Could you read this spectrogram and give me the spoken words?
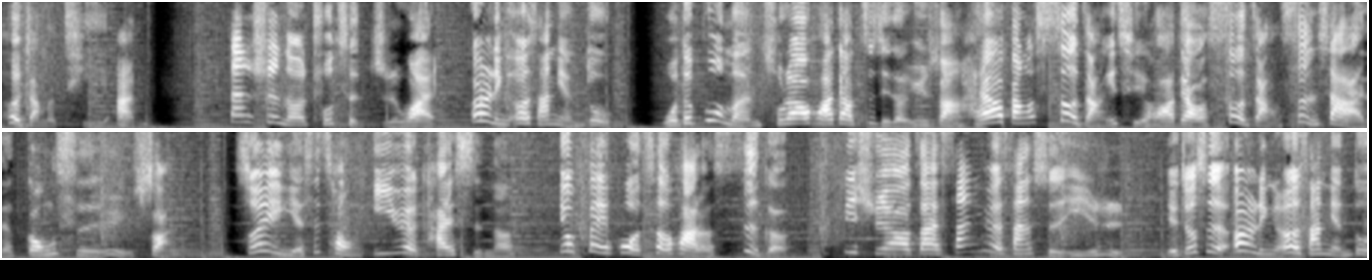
课长的提案。但是呢，除此之外，二零二三年度。我的部门除了要花掉自己的预算，还要帮社长一起花掉社长剩下来的公司预算，所以也是从一月开始呢，又被迫策划了四个，必须要在三月三十一日，也就是二零二三年度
